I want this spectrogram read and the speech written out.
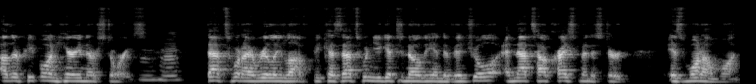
other people and hearing their stories. Mm-hmm. That's what I really love because that's when you get to know the individual, and that's how Christ ministered is one on one.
